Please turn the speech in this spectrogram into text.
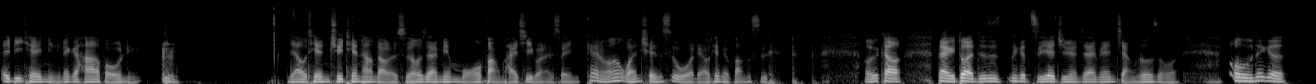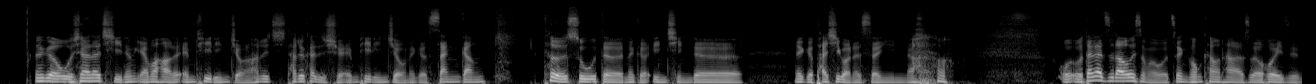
A B K 女那个哈佛女聊天去天堂岛的时候，在那边模仿排气管的声音，干完完全是我聊天的方式。我就看到那一段，就是那个职业军人在那边讲说什么，哦，那个那个，我现在在骑那个雅马哈的 MT 零九，然后就他就开始学 MT 零九那个三缸特殊的那个引擎的那个排气管的声音，然后我我大概知道为什么我正宫看到他的时候会一直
